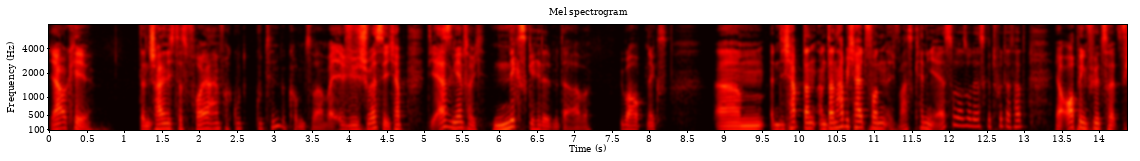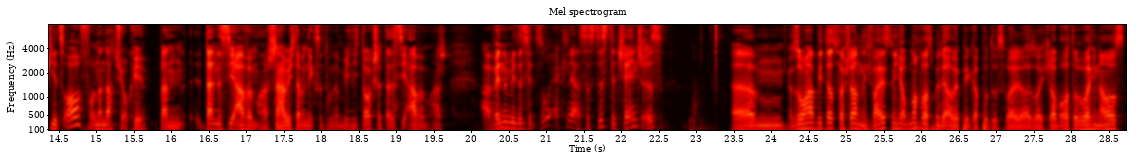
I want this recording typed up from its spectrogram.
Ja, okay. Dann scheine ich das vorher einfach gut, gut hinbekommen zu haben. Weil ich schwöre ich habe die ersten Games habe ich nix gehittelt mit der Aave. Überhaupt nix. Ähm, und ich habe dann, und dann habe ich halt von, ich weiß, Kenny S oder so, der es getwittert hat, ja, Orping feels, halt, feels off und dann dachte ich, okay, dann, dann ist die Aave im Arsch. Dann habe ich damit nichts zu tun, dann bin ich nicht Dogshit, dann ist die Aave im Arsch. Aber wenn du mir das jetzt so erklärst, dass das der Change ist, ähm, So habe ich das verstanden. Ich weiß nicht, ob noch was mit der AWP kaputt ist, weil also ich glaube auch darüber hinaus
